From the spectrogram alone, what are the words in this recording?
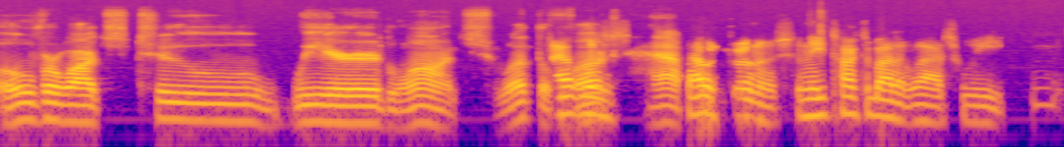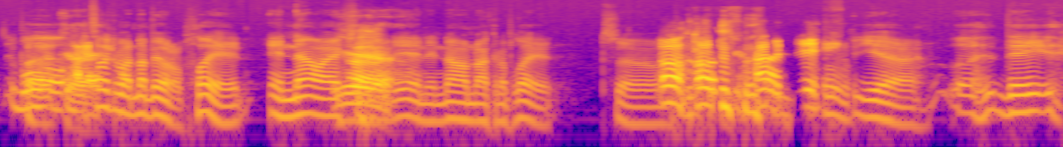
Overwatch Two weird launch? What the That fuck was- happened? That was Kronos, and he talked about it last week. Well, Okay. I talked about not being able to play it, and now I actually Yeah. got in, and now I'm not going to play it. So Oh god dang! yeah, they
